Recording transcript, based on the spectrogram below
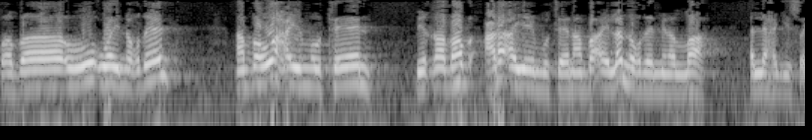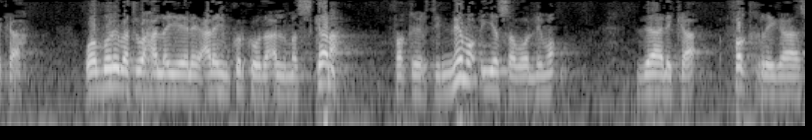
Waba-uu way noqdeen. Amba waxay muteen biqadab cadho ayay muteen amba ay la noqdeen min allah alle xaggiisa ka ah. Waduribat waxaa la yeelay calayhim korkooda almaskana faqiirtinimo iyo saboolnimo. Dalika faqrigaas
